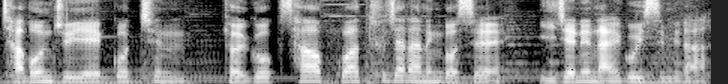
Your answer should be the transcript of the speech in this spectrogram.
자본주의의 꽃은 결국 사업과 투자라는 것을 이제는 알고 있습니다.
